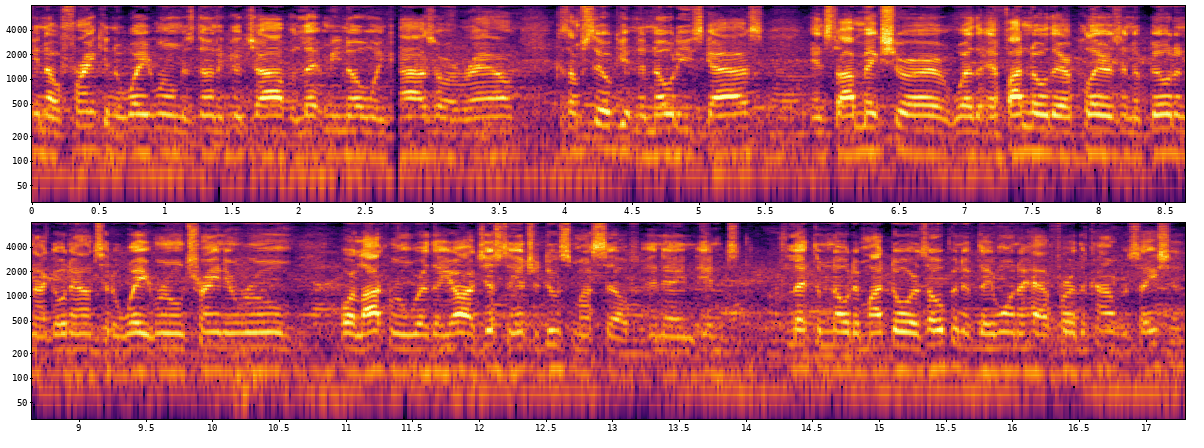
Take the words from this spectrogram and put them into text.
you know, Frank in the weight room has done a good job of letting me know when guys are around because I'm still getting to know these guys. And so I make sure whether if I know there are players in the building, I go down to the weight room, training room, or locker room where they are just to introduce myself and, and, and let them know that my door is open if they want to have further conversation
